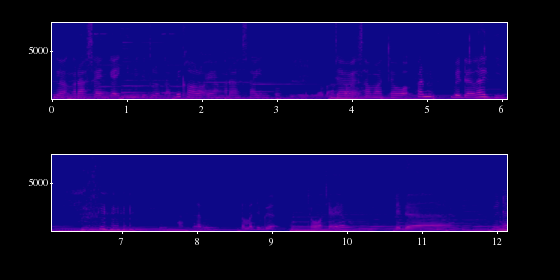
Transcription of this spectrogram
nggak ngerasain kayak gini gitu loh. Tapi kalau yang ngerasain tuh bakal. cewek sama cowok kan beda lagi. Kan nama juga cowok cewek beda beda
